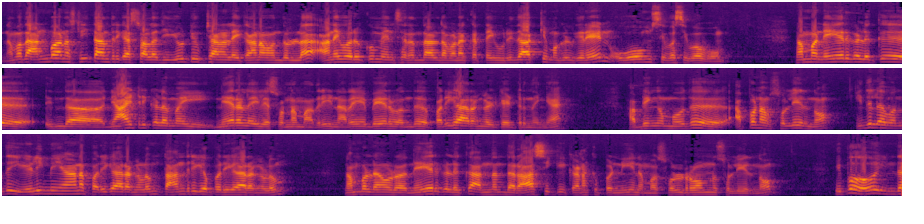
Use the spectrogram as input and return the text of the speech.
நமது அன்பான ஸ்ரீதாந்திரிக் அஸ்ட்ராலஜி யூடியூப் சேனலை காண வந்துள்ள அனைவருக்கும் என் சிறந்தாழ்ந்த வணக்கத்தை உரிதாக்கி மகிழ்கிறேன். ஓம் சிவசிவ ஓம். நம்ம நேயர்களுக்கு இந்த ஞாயிற்றுக்கிழமை நேரலையில் சொன்ன மாதிரி நிறைய பேர் வந்து பரிகாரங்கள் கேட்டிருந்தீங்க. அப்படிங்கும்போது அப்போ நாம் சொல்லியிருந்தோம் இதில் வந்து எளிமையான பரிகாரங்களும் தாந்திரிக பரிகாரங்களும் நம்மளோட நேயர்களுக்கு அந்தந்த ராசிக்கு கணக்கு பண்ணி நம்ம சொல்கிறோம்னு சொல்லியிருந்தோம். இப்போது இந்த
